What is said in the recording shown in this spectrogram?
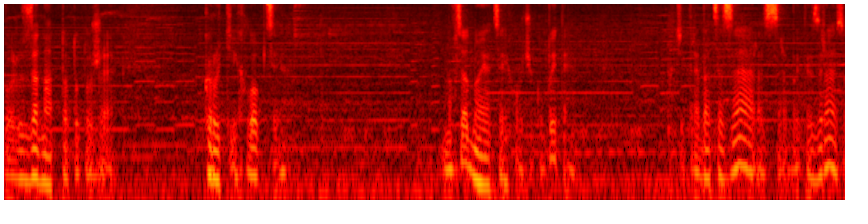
Бо занадто тут уже круті хлопці. Ну все одно я цей хочу купити. Чи треба це зараз зробити зразу?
